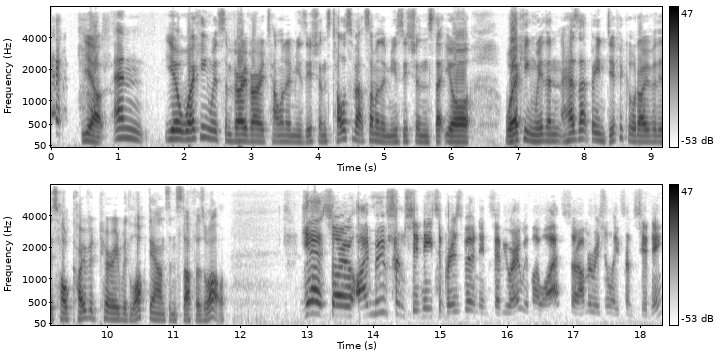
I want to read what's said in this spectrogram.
yeah, and you're working with some very very talented musicians. Tell us about some of the musicians that you're working with, and has that been difficult over this whole COVID period with lockdowns and stuff as well? Yeah, so I moved from Sydney to Brisbane in February with my wife. So I'm originally from Sydney.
